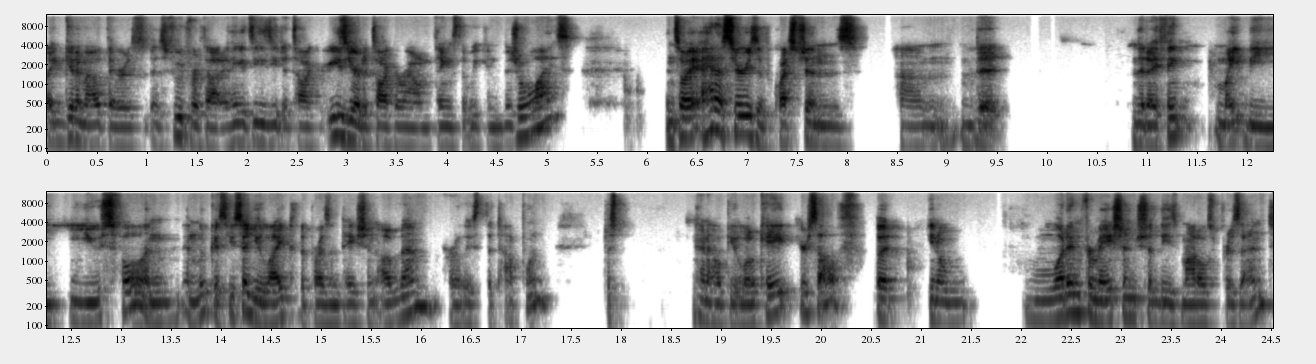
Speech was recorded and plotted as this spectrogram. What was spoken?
like get them out there as, as food for thought. I think it's easy to talk, easier to talk around things that we can visualize. And so I had a series of questions um, that that I think might be useful. And, and Lucas, you said you liked the presentation of them, or at least the top one, just kind of help you locate yourself. But, you know, what information should these models present?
